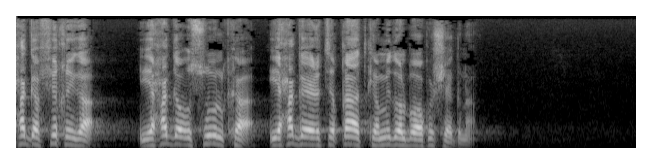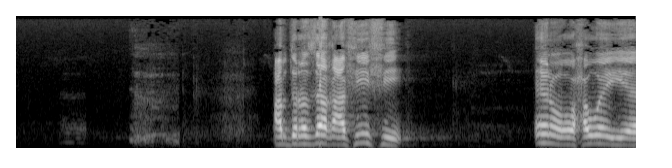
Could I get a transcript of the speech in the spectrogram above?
xagga fiqiga iyo xagga usuulka iyo xagga ictiqaadka mid walba waa ku sheegnaa cabdirazaaq cafiifi inuu waxa weeye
